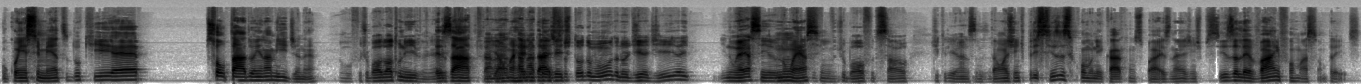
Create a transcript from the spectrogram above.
o conhecimento do que é soltado aí na mídia, né? O futebol do alto nível, né? Exato. Tá é na, é uma tá realidade na de todo mundo no dia a dia e, não é assim. Não é assim. Futebol, futsal de crianças. Né? Então a gente precisa se comunicar com os pais, né? A gente precisa levar a informação para eles.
